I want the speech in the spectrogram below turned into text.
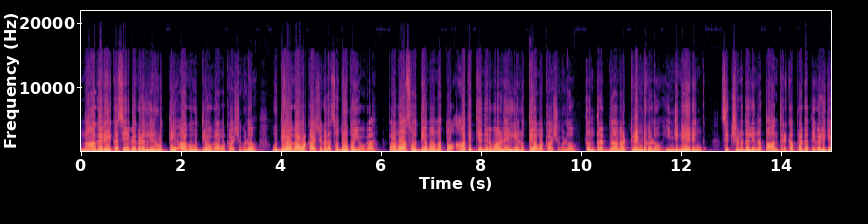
ನಾಗರಿಕ ಸೇವೆಗಳಲ್ಲಿ ವೃತ್ತಿ ಹಾಗೂ ಉದ್ಯೋಗಾವಕಾಶಗಳು, ಉದ್ಯೋಗಾವಕಾಶಗಳ ಸದುಪಯೋಗ, ಪ್ರವಾಸೋದ್ಯಮ ಮತ್ತು ಆತಿಥ್ಯ ನಿರ್ವಹಣೆಯಲ್ಲಿ ವೃತ್ತಿ ಅವಕಾಶಗಳು, ತಂತ್ರಜ್ಞಾನ ಟ್ರೆಂಡ್ಗಳು, ಇಂಜಿನಿಯರಿಂಗ್ ಶಿಕ್ಷಣದಲ್ಲಿನ ತಾಂತ್ರಿಕ ಪ್ರಗತಿಗಳಿಗೆ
